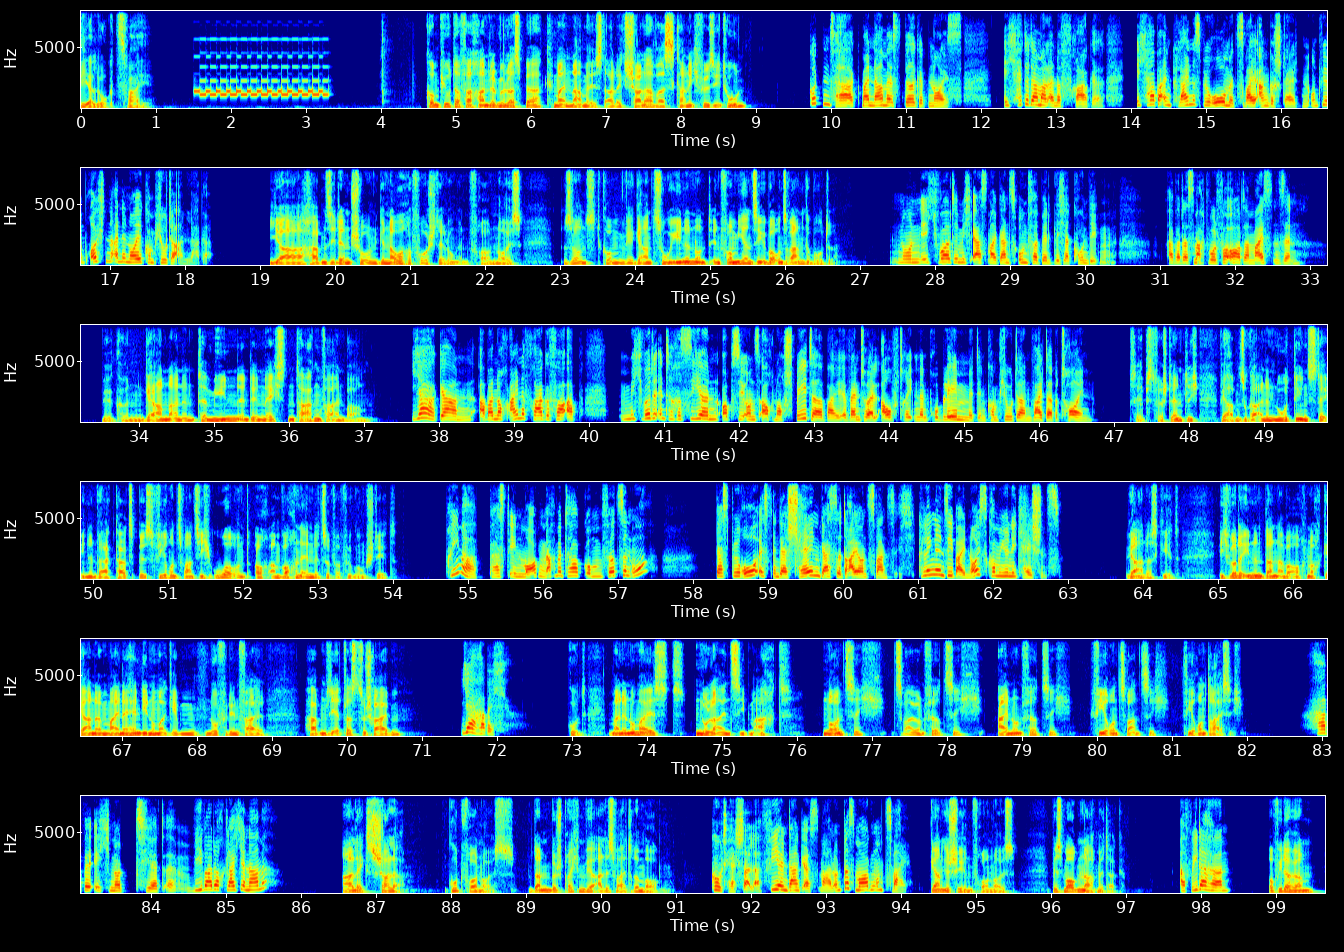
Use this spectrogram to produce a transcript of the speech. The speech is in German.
Dialog 2 Computerfachhandel Müllersberg, mein Name ist Alex Schaller, was kann ich für Sie tun? Guten Tag, mein Name ist Birgit Neuss. Ich hätte da mal eine Frage. Ich habe ein kleines Büro mit zwei Angestellten und wir bräuchten eine neue Computeranlage. Ja, haben Sie denn schon genauere Vorstellungen, Frau Neuss? Sonst kommen wir gern zu Ihnen und informieren Sie über unsere Angebote. Nun, ich wollte mich erstmal ganz unverbindlich erkundigen. Aber das macht wohl vor Ort am meisten Sinn. Wir können gern einen Termin in den nächsten Tagen vereinbaren. Ja, gern. Aber noch eine Frage vorab. Mich würde interessieren, ob Sie uns auch noch später bei eventuell auftretenden Problemen mit den Computern weiter betreuen. Selbstverständlich. Wir haben sogar einen Notdienst, der Ihnen werktags bis 24 Uhr und auch am Wochenende zur Verfügung steht. Prima. Passt Ihnen morgen Nachmittag um 14 Uhr? Das Büro ist in der Schellengasse 23. Klingeln Sie bei Noise Communications. Ja, das geht. Ich würde Ihnen dann aber auch noch gerne meine Handynummer geben, nur für den Fall. Haben Sie etwas zu schreiben? Ja, habe ich. Gut, meine Nummer ist 0178 90 42 41 24 34. Habe ich notiert. Äh, Wie war doch gleich Ihr Name? Alex Schaller. Gut, Frau Neuss. Dann besprechen wir alles weitere morgen. Gut, Herr Schaller. Vielen Dank erstmal und bis morgen um zwei. Gern geschehen, Frau Neuss. Bis morgen Nachmittag. Auf Wiederhören. Auf Wiederhören.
